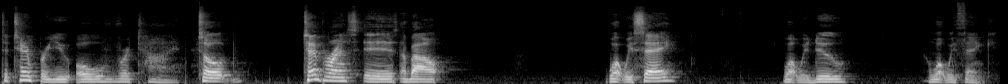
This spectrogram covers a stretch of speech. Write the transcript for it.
to temper you over time. So temperance is about what we say, what we do, and what we think.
